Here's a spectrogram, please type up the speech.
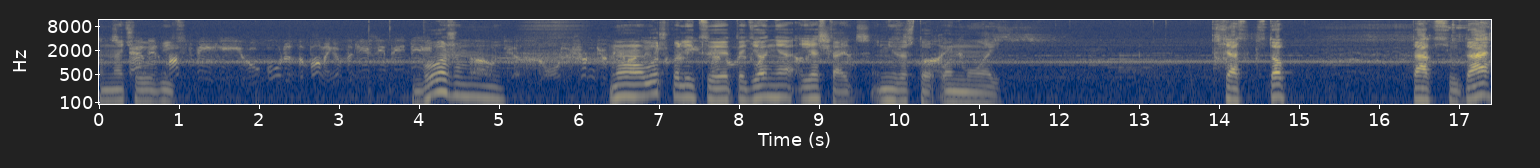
Он начал убить. Боже мой. Но лучше полиции это дело не и оставить. Ни за что, он мой. Сейчас, стоп. Так, сюда.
